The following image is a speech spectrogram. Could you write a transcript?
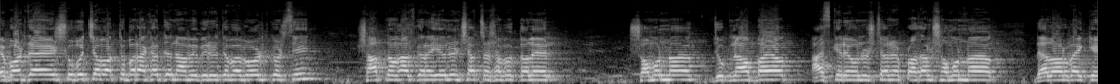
এই পর্যায়ে শুভেচ্ছা বক্তব্য রাখার জন্য আমি বিরুদ্ধভাবে অনুরোধ করছি। সাত নং আজগরা ইউনিয়ন স্বেচ্ছাসেবক দলের সমন্বয়ক, যুগ্ম আহ্বায়ক, আজকের এই অনুষ্ঠানের প্রধান সমন্বয়ক দেলোয়ার বাইকে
